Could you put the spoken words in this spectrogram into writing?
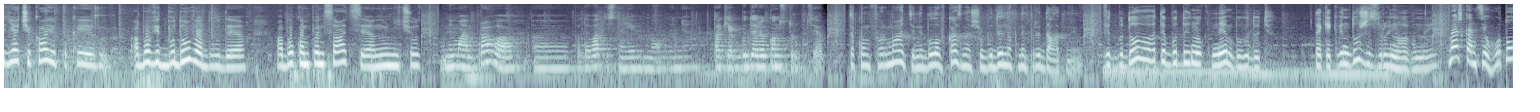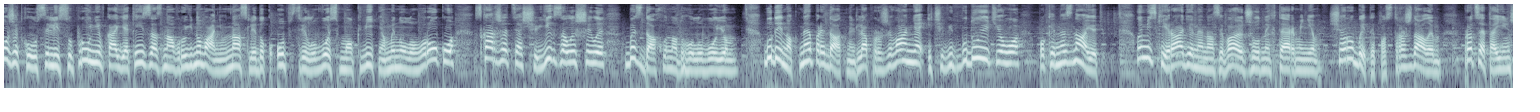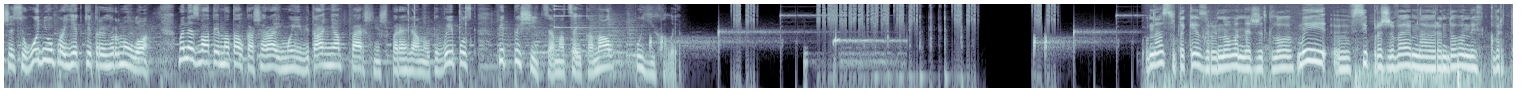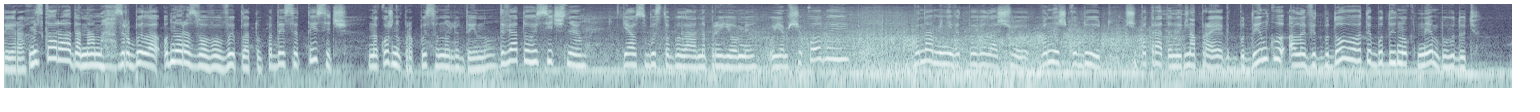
Я чекаю, поки або відбудова буде, або компенсація. Ну нічого. Не маємо права е, подаватись на її відновлення, так як буде реконструкція. В такому форматі не було вказано, що будинок непридатний. Відбудовувати будинок не будуть, так як він дуже зруйнований. Мешканці гуртожитку у селі Супрунівка, який зазнав руйнувань внаслідок обстрілу 8 квітня минулого року, скаржаться, що їх залишили без даху над головою. Будинок непридатний для проживання і чи відбудують його, поки не знають. У міській раді не називають жодних термінів. Що робити постраждалим? Про це та інше сьогодні у проєкті тригернуло. Мене звати Наталка Шарай. Мої вітання. Перш ніж переглянути випуск, підпишіться на цей канал. Поїхали. У нас таке зруйноване житло. Ми е, всі проживаємо на орендованих квартирах. Міська рада нам зробила одноразову виплату по 10 тисяч на кожну прописану людину. 9 січня я особисто була на прийомі у Ямщикової. Вона мені відповіла, що вони шкодують, що потратили на проект будинку, але відбудовувати будинок не будуть.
